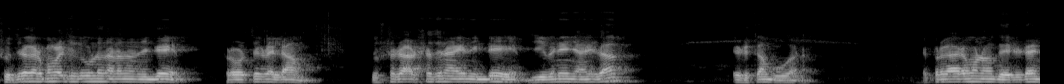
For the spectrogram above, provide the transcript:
ക്ഷുദ്രകർമ്മങ്ങൾ ചെയ്തുകൊണ്ട് നടന്ന നിന്റെ പ്രവർത്തികളെല്ലാം ദുഷ്ടരാക്ഷസനായ നിന്റെ ജീവനെ ഞാനിതാ എടുക്കാൻ പോവുകയാണ്. എപ്രകാരമാണോ ഗരുഡൻ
